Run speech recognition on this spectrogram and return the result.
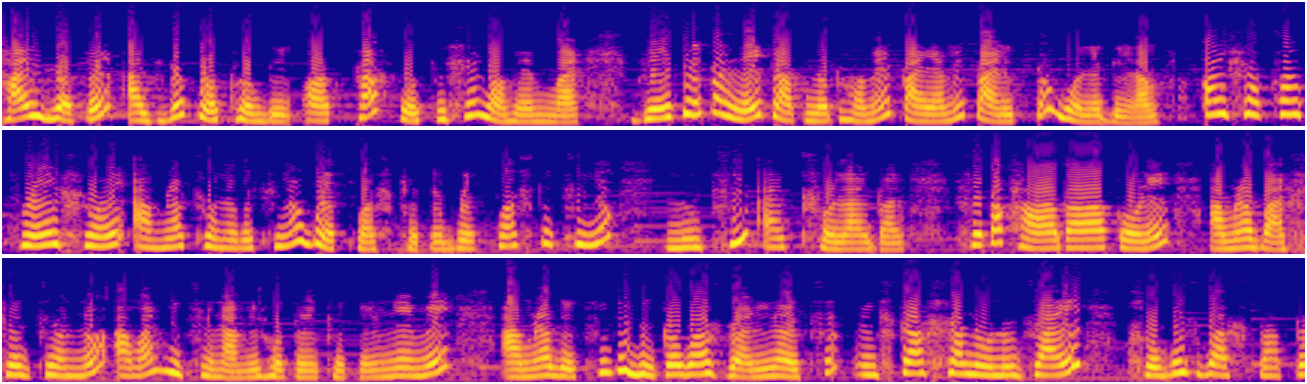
হাইজ্যাকের আজকে প্রথম দিন, অর্থাৎ পঁচিশে নভেম্বর। যেহেতু এটা লেট আপলোড হবে, তাই আমি তারিখটা বলে দিলাম। সকাল সকাল ফ্রেশ হয়ে আমরা চলে গেছিলাম ব্রেকফাস্ট খেতে। ব্রেকফাস্টে ছিল লুচি আর ছোলার ডাল। সেটা খাওয়া দাওয়া করে আমরা বাসের জন্য আবার নিচে নামি হোটেল থেকে। নেমে আমরা দেখি যে দুটো বাস দাঁড়িয়ে আছে। ইনস্ট্রাকশন অনুযায়ী সবুজ বাসটাতে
